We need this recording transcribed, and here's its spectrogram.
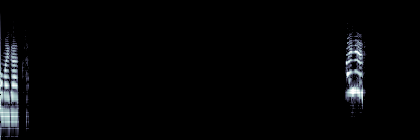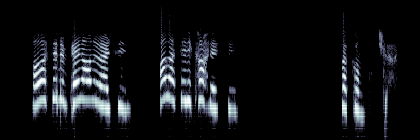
Oh my god. Hayır. Allah senin belanı versin. Allah seni kahretsin. Takım kişiler.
